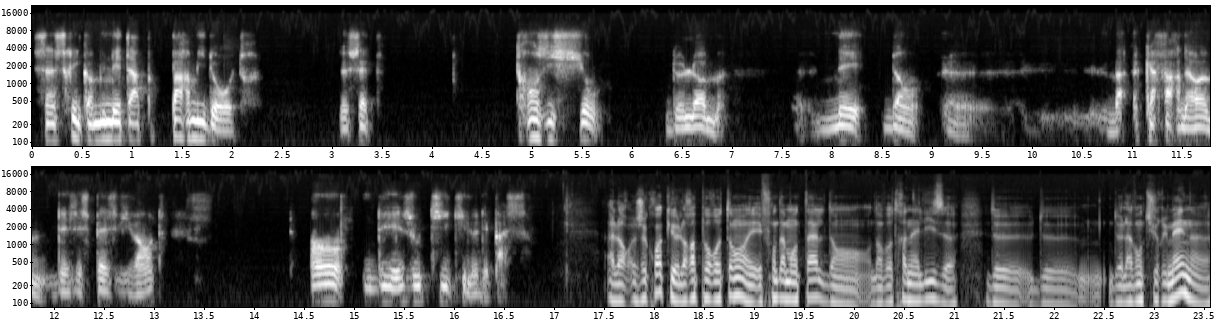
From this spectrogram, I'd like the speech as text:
s'inscrit comme une étape parmi d'autres de cette transition de l'homme euh, né dans euh, le capharnaüm des espèces vivantes en des outils qui le dépassent. Alors, je crois que le rapport au temps est fondamental dans, votre analyse de, de, l'aventure humaine.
